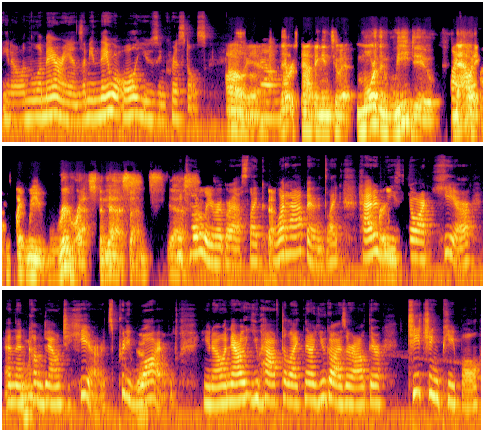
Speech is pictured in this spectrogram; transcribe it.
you know, and the Lemurians, I mean, they were all using crystals. Oh You yeah, know, they were tapping into it more than we do By nowadays. far. It's like we regressed in that Yes. sense. We totally regress. Like, Yeah. what happened? Like, how did we start here and then Mhm. come down to here? It's pretty Yeah. wild, you know. And now you have to, like, now you guys are out there teaching people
